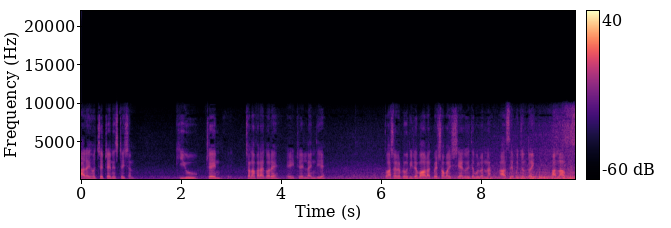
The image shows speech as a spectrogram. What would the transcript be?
আর এই হচ্ছে ট্রেন স্টেশন কিউ ট্রেন চলাফেরা করে এই ট্রেন লাইন দিয়ে। তো আশা করি আপনাদের ভিডিও ভালো লাগবে। সবাই শেয়ার করতে বলবেন না। আজ এ পর্যন্তই। আল্লাহ হাফিজ।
